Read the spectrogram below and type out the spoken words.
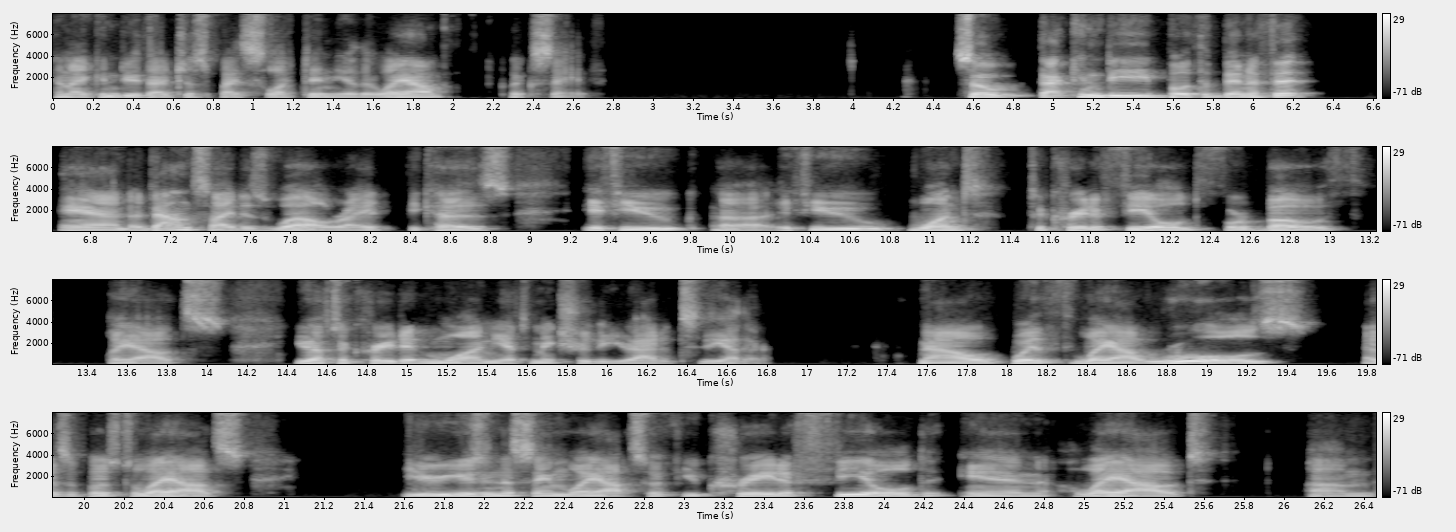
And I can do that just by selecting the other layout, click save. So that can be both a benefit and a downside as well, right? Because if you uh, if you want to create a field for both layouts, you have to create it in one. You have to make sure that you add it to the other. Now, with layout rules as opposed to layouts, you're using the same layout. So if you create a field in a layout, um,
